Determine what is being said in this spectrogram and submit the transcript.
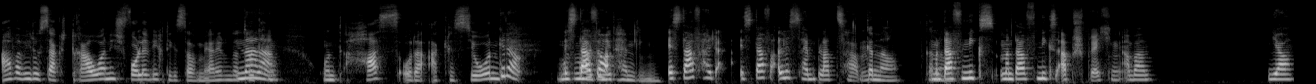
Aber wie du sagst, Trauern ist voll wichtig, das darf man ja nicht unterdrücken. nein. Und Hass oder Aggression Genau. muss Es man halt damit handeln. Es darf halt, es darf alles seinen Platz haben. Genau. genau. Man darf nichts, man darf nichts absprechen, aber ja.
